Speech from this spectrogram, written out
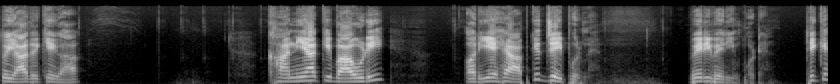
तो याद रखिएगा, खानिया की बावड़ी और यह है आपके जयपुर में। वेरी वेरी इंपॉर्टेंट ठीक है?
